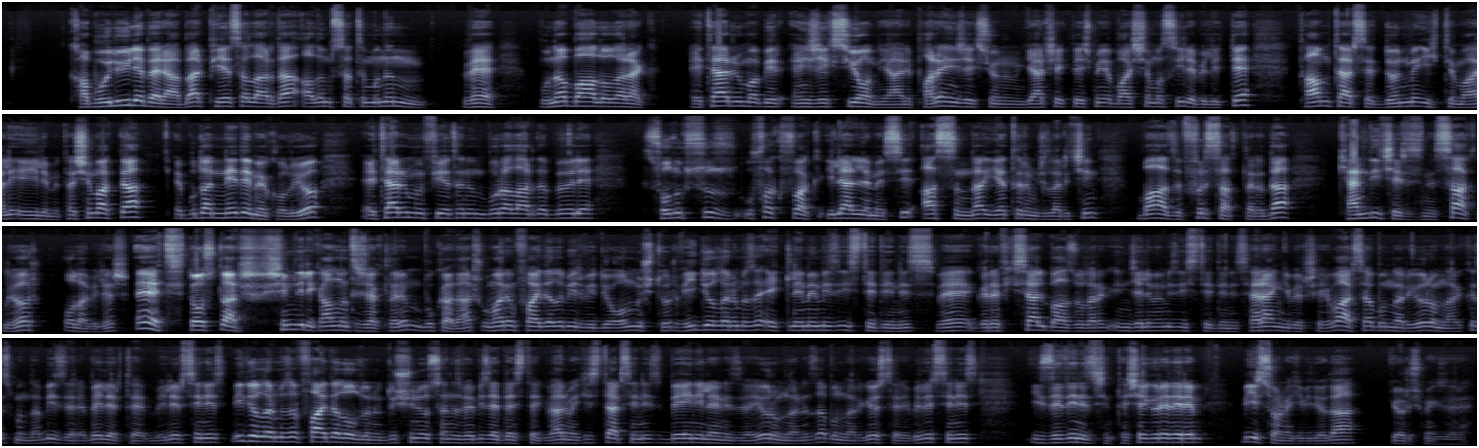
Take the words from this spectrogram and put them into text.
kabulüyle beraber piyasalarda alım satımının ve buna bağlı olarak Ethereum'a bir enjeksiyon yani para enjeksiyonunun gerçekleşmeye başlamasıyla birlikte tam terse dönme ihtimali eğilimi taşımakta. E bu da ne demek oluyor? Ethereum'un fiyatının buralarda böyle soluksuz ufak ufak ilerlemesi aslında yatırımcılar için bazı fırsatları da kendi içerisinde saklıyor olabilir. Evet dostlar şimdilik anlatacaklarım bu kadar. Umarım faydalı bir video olmuştur. Videolarımıza eklememizi istediğiniz ve grafiksel bazı olarak incelememizi istediğiniz herhangi bir şey varsa bunları yorumlar kısmında bizlere belirtebilirsiniz. Videolarımızın faydalı olduğunu düşünüyorsanız ve bize destek vermek isterseniz beğenileriniz ve yorumlarınızda bunları gösterebilirsiniz. İzlediğiniz için teşekkür ederim. Bir sonraki videoda görüşmek üzere.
